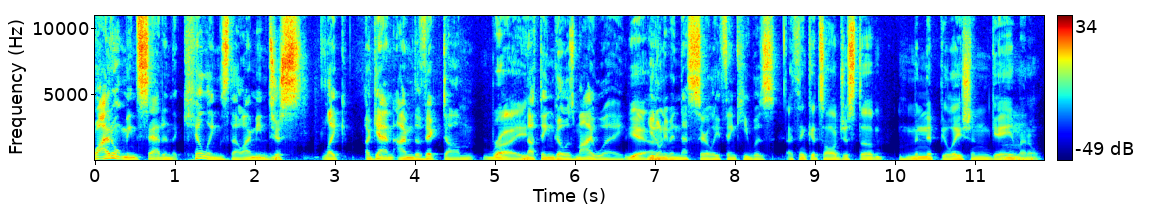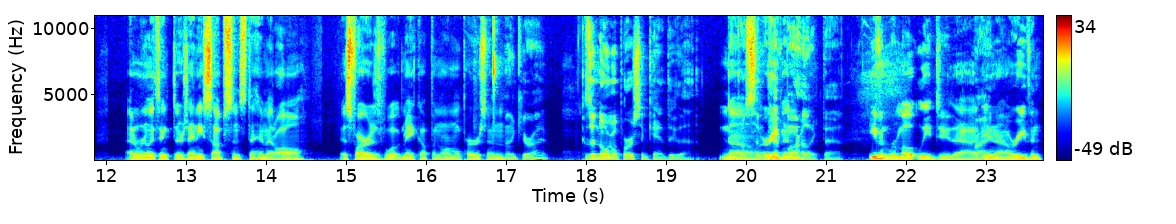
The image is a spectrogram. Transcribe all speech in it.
Well, I don't mean sad in the killings, though. I mean mm-hmm. just like again, I'm the victim. Right. Nothing goes my way. Yeah. You don't even necessarily think he was. I think it's all just a manipulation game. I mm-hmm. don't I don't really think there's any substance to him at all as far as what would make up a normal person. I think you're right. Because a normal person can't do that. No, or even bar like that. even remotely do that, Right. you know, or even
